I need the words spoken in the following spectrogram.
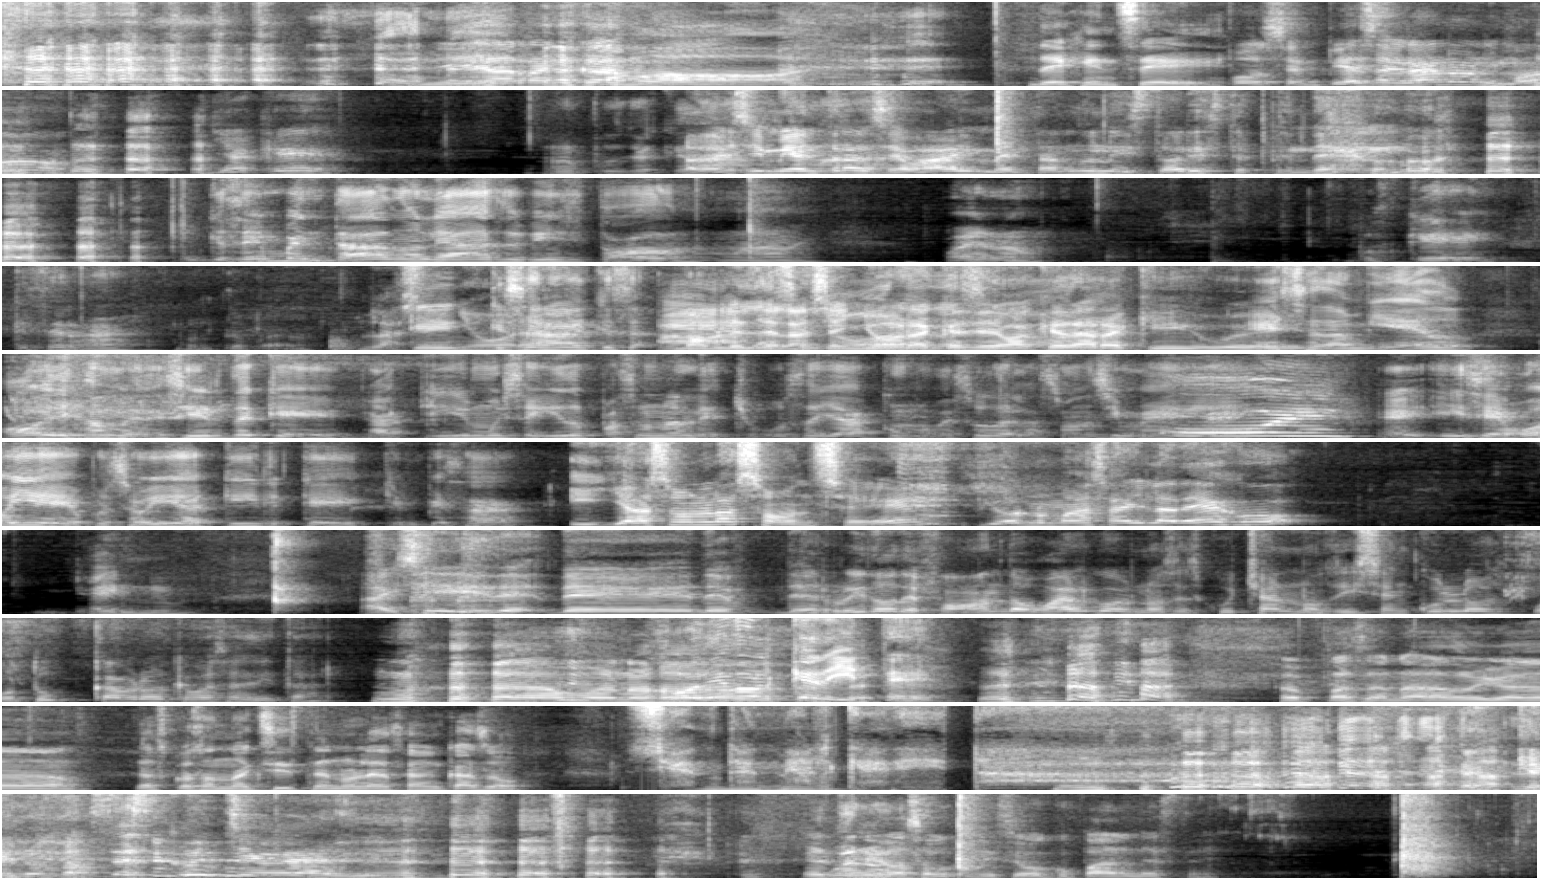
ya arrancamos. Déjense. pues empieza enano, ni modo. ¿Ya qué? Ah, pues ya A ver si mientras se va inventando una historia este pendejo. El que sea inventado no le hace pinche todo, no mames. Bueno, pues qué, ¿qué será? La ¿Qué- señora. qué será? ¿Qué se- No hables Ah, de la señora, señora, que la se va a quedar aquí, güey. Ese da miedo. Oye, déjame decirte que aquí muy seguido pasa una lechuza ya como eso de las once y media. Uy. Eh, y se oye, pues se oye aquí que, que empieza. Y ya son las 11, ¿eh? Yo nomás ahí la dejo. ay, no. Sí, de, de, de, de ruido de fondo o algo, nos escuchan, nos dicen culos. O tú, cabrón, que vas a editar. Vámonos. Jodido el que edite. No pasa nada, oiga. Las cosas no existen, no le hagan caso. Siéntenme al que edita. que nomás se escuche, güey. Este Bueno. ni, vas a- ni se va a ocupar en este.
